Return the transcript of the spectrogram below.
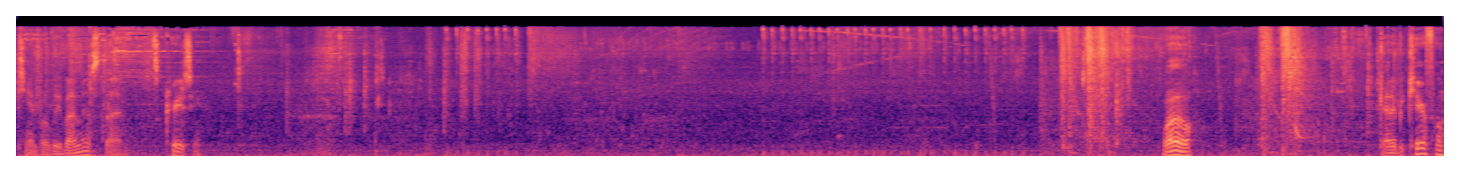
Can't believe I missed that. It's crazy. Whoa. Gotta be careful.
